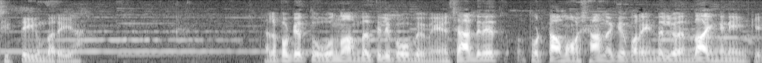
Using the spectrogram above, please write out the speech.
ചിട്ടയും പറയുക. ചിലപ്പോൾ ഒക്കെ തോന്നും അമ്പലത്തിൽ പോകുമ്പോൾ മേശാന്തിനെ തൊട്ടാ മോശാന്നൊക്കെ പറയണ്ടല്ലോ എന്താ ഇങ്ങനെയൊക്കെ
